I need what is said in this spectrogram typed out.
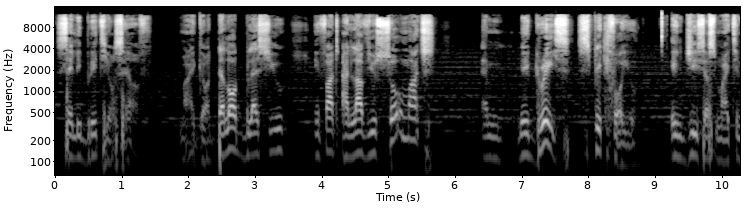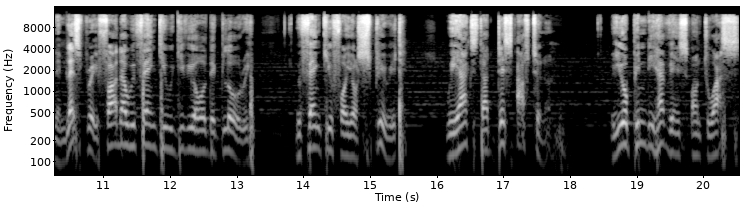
Celebrate yourself. My God. The Lord bless you. In fact, I love you so much. And may grace speak for you. In Jesus' mighty name. Let's pray. Father, we thank you. We give you all the glory. We thank you for your spirit. We ask that this afternoon, you open the heavens unto us.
